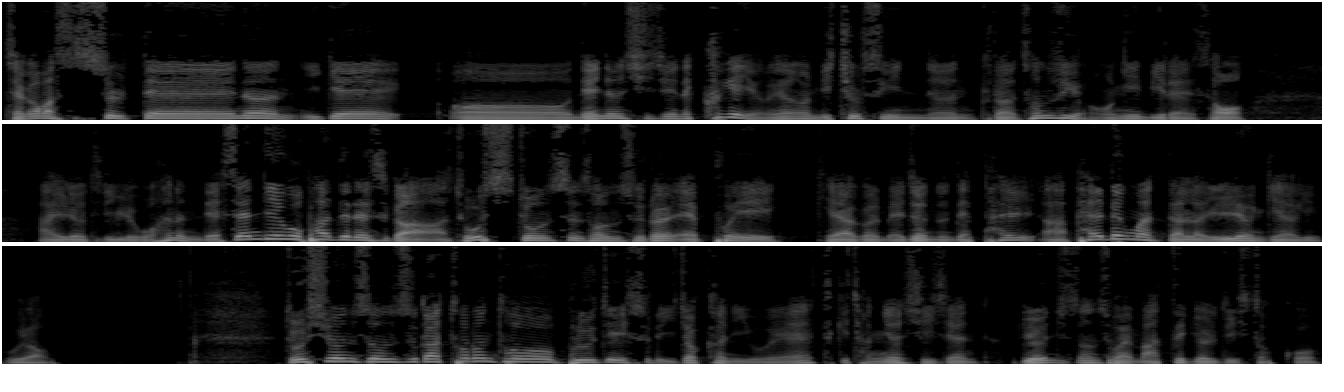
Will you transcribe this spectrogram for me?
제가 봤을 때는 이게 어, 내년 시즌에 크게 영향을 미칠 수 있는 그런 선수 영입이라서 알려드리려고 하는데 샌디에고 파드레스가 조시 존슨 선수를 FA 계약을 맺었는데 8, 아, 800만 달러 1년 계약이고요. 조시 존슨 선수가 토론토 블루제이스로 이적한 이후에 특히 작년 시즌 류현진 선수와의 맞대결도 있었고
